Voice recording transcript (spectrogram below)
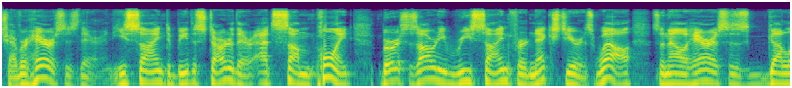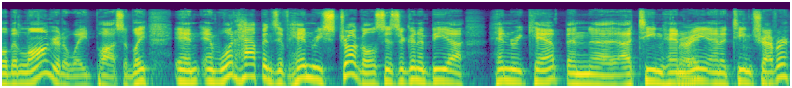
Trevor Harris is there and he's signed to be the starter there at some point. Burris is already re signed for next year as well. So now Harris has got a little bit longer to wait, possibly. And and what happens if Henry struggles? Is there going to be a Henry Camp and uh, a team Henry Right. and a team Trevor?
